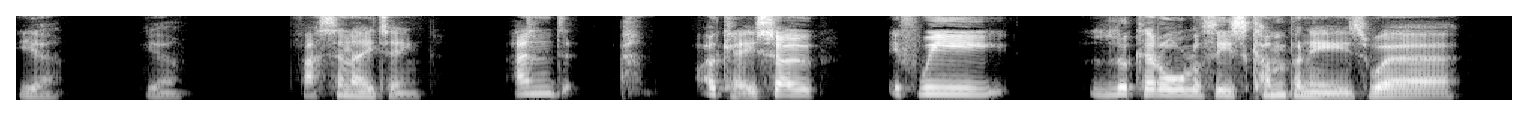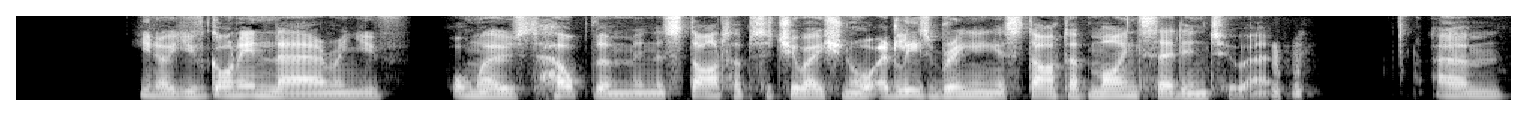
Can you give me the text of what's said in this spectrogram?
Yeah. Yeah. Fascinating. And okay, so if we look at all of these companies where, you know, you've gone in there and you've almost helped them in a startup situation or at least bringing a startup mindset into it. Mm -hmm. um,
